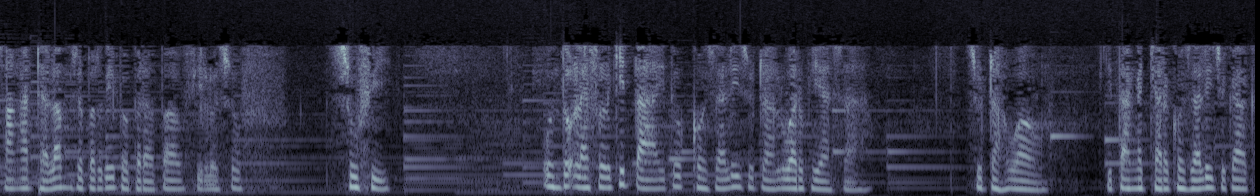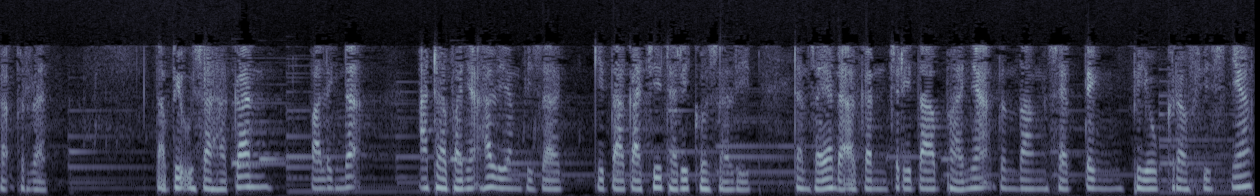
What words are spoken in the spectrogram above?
sangat dalam seperti beberapa filosof sufi. Untuk level kita itu Ghazali sudah luar biasa. Sudah wow. Kita ngejar Ghazali juga agak berat. Tapi usahakan paling tidak ada banyak hal yang bisa kita kaji dari Ghazali. Dan saya tidak akan cerita banyak tentang setting biografisnya.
